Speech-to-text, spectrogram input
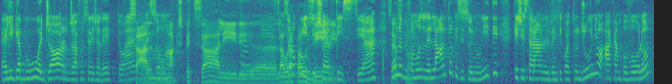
eh, Ligabue, Giorgia, forse l'hai già detto, eh? Salmo, insomma, Max Pezzali, di, eh. Laura sono 15 Pausini. artisti, eh? Uno più famoso dell'altro che si sono uniti, che ci saranno il 24 giugno a Campovolo,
